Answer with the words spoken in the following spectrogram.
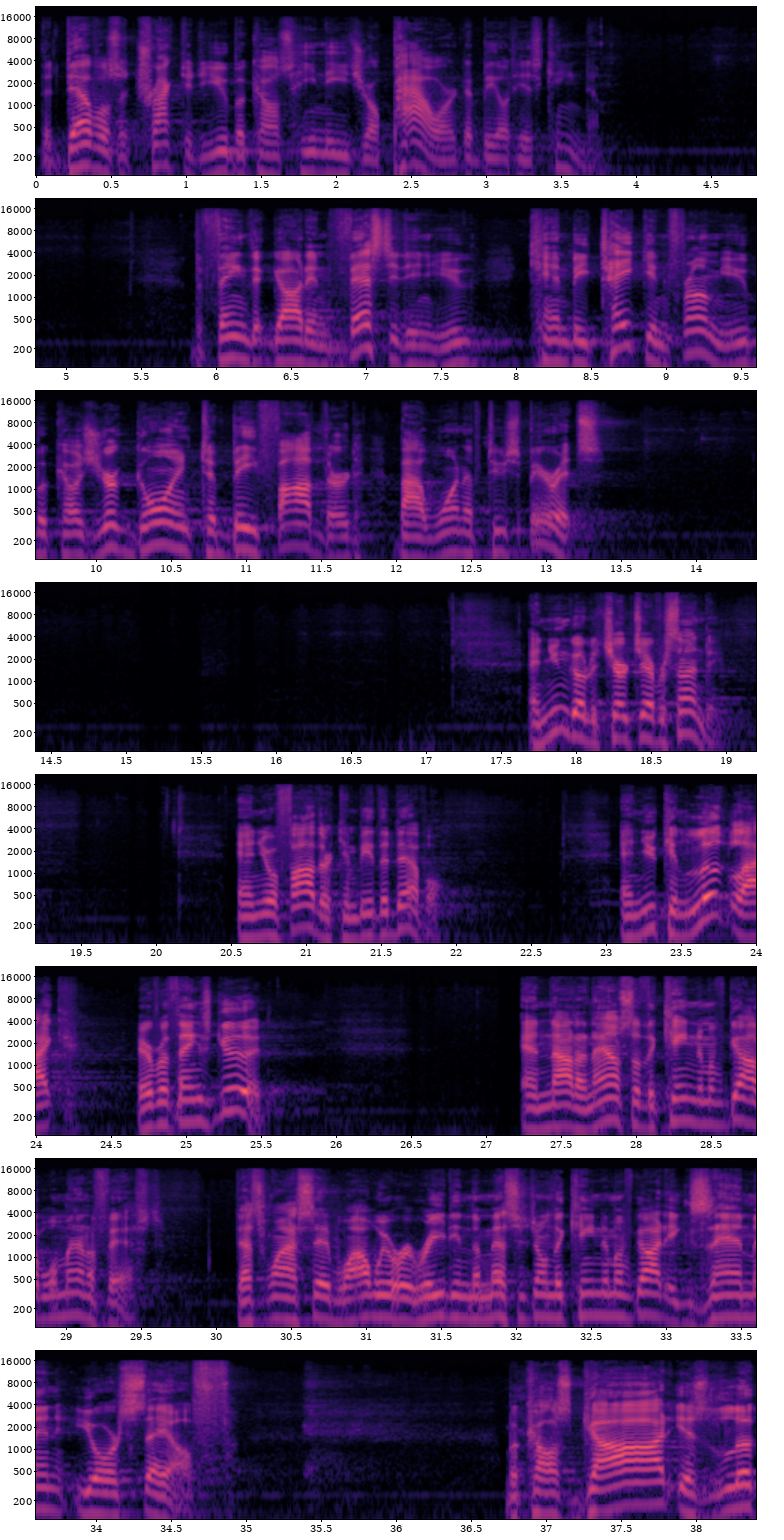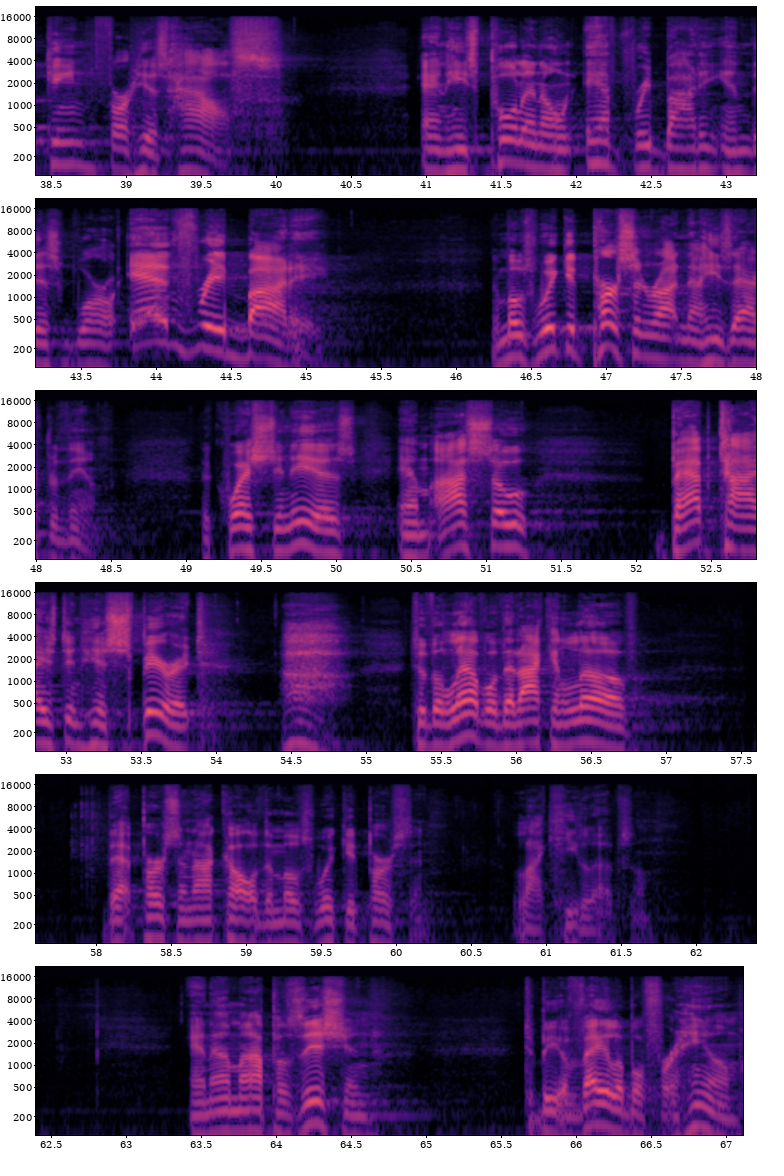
The devil's attracted to you because he needs your power to build his kingdom. The thing that God invested in you can be taken from you because you're going to be fathered by one of two spirits. And you can go to church every Sunday, and your father can be the devil. And you can look like everything's good, and not an ounce of the kingdom of God will manifest. That's why I said while we were reading the message on the kingdom of God, examine yourself because God is looking for his house. And he's pulling on everybody in this world. Everybody. The most wicked person right now, he's after them. The question is Am I so baptized in his spirit to the level that I can love that person I call the most wicked person like he loves them? And am I positioned? to be available for Him.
